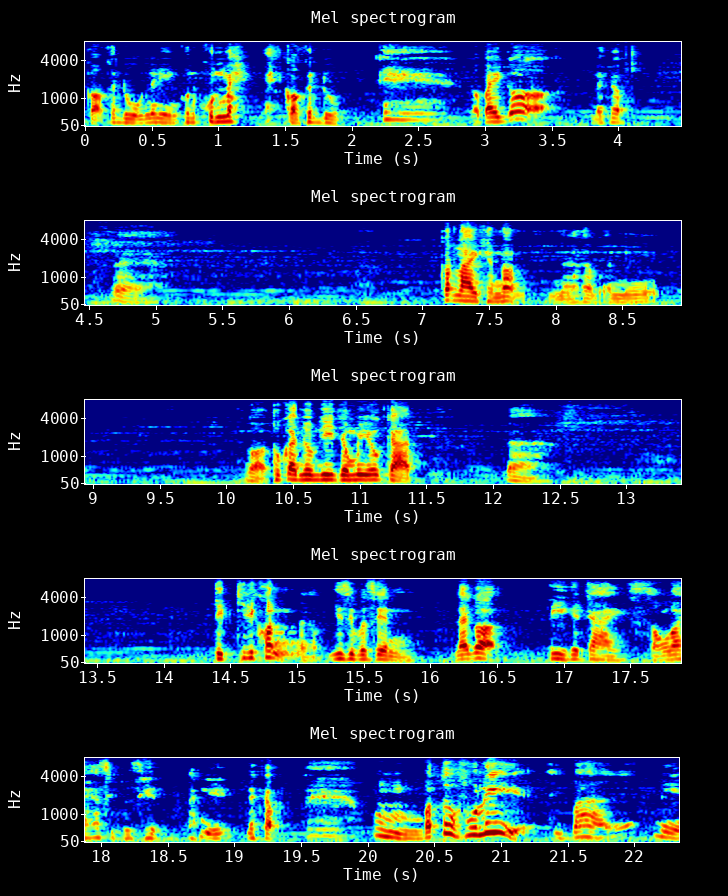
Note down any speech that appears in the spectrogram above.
เกาะกระดูกนั่นเองคุ้นๆไหมเกาะกระดูก ต่อไปก็นะครับก็ไลน์แคนนอนนะครับ อันนี้ก็ทุกการโจมตีจะมีโอกาสติดคิติคอนนะครับ 20%แล้วก็ ตีกระจาย 250%อันนี้นะครับ อืมบัตเตอร์ฟูลี่ไอ้บ้าเนี่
